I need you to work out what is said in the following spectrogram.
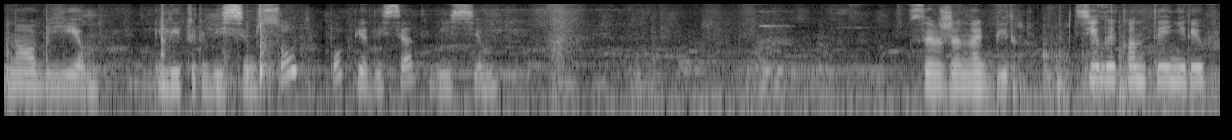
На об'єм літр 800 по 58. Це вже набір цілий контейнерів.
